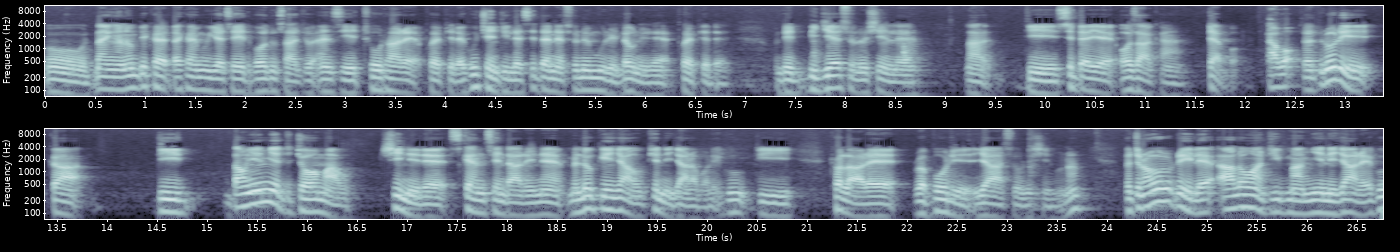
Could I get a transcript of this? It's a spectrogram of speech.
ဟိုနိုင်ငံလုံးပြစ်ခတ်တိုက်ခိုက်မှုရစေသဘောတူစာချုပ် NCA ထိုးထားတဲ့အဖွဲ့ဖြစ်တယ်အခုချိန်ဒီလည်းစစ်တပ်နဲ့ဆွေးနွေးမှုတွေလုပ်နေတဲ့အဖွဲ့ဖြစ်တယ်ဒီ BGS ဆိုလို့ရှိရင်လည်းဟာဒီစစ်တပ်ရဲ့ဩဇာခံတက်ပေါ့ ဒါပေါ့ဆိုတော့သူတို့တွေကဒီတောင်ရင်မြစ်တကြောမှာရှိနေတဲ့ scam center တွေနဲ့မလွတ်ကင်းကြဘူးဖြစ်နေကြတာပေါ့လေအခုဒီထွက်လာတဲ့ report တွေအရဆိုလို့ရှိရင်ပေါ့နော်ဆိုတော့ကျွန်တော်တို့တွေလည်းအားလုံးကဒီမှာမြင်နေကြတယ်အခု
